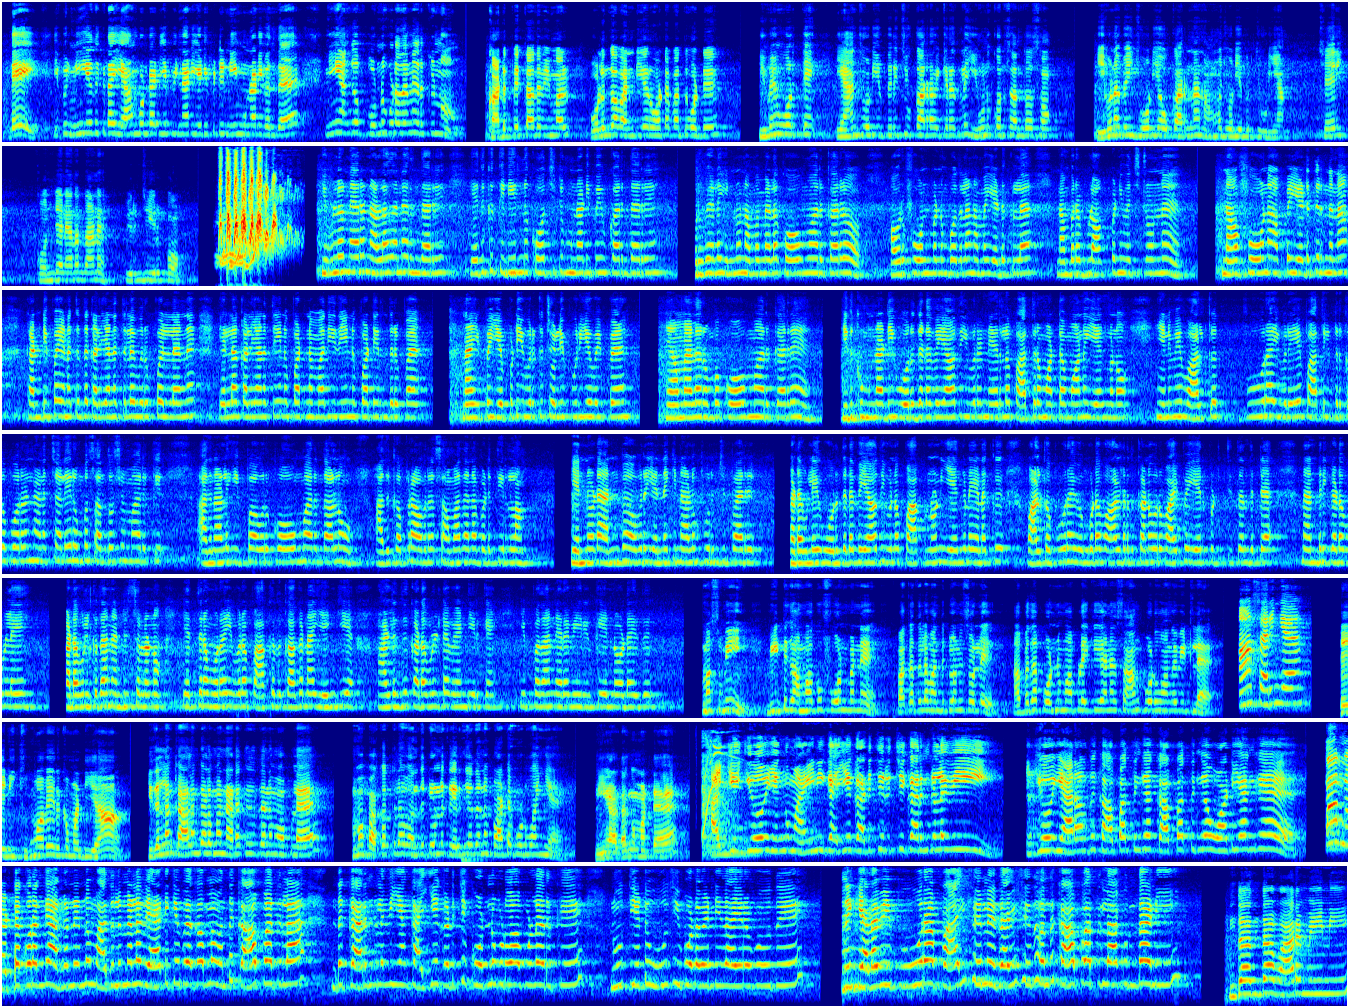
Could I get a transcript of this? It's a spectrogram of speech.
டேய் இப்ப நீ எதுக்குடா என் பொண்டாட்டிய பின்னாடி அடிப்பிட்டு நீ முன்னாடி வந்த? நீ அங்க பொண்ணு கூட தானே இருக்கணும். கடுப்பேத்தாத விமல் ஒழுங்கா வண்டியை ரோட்டை பார்த்து ஓட்டு. இவன் ஒருத்தன் என் ஜோடியை பிரிச்சு உட்கார வைக்கிறதுல இவனுக்கு ஒரு சந்தோஷம். இவனை போய் ஜோடியா உட்காருன்னா நம்ம ஜோடியை பிரிச்சு முடியான் சரி கொஞ்ச நேரம் தானே பிரிஞ்சு இருப்போம். இவ்வளோ நேரம் நல்லா தானே இருந்தாரு? எதுக்கு திடீர்னு கோச்சிட்டு முன்னாடி போய் உட்கார்ந்தாரு? ஒருவேளை இன்னும் நம்ம மேலே கோவமா இருக்காரோ? அவர் ஃபோன் பண்ணும்போதெல்லாம் நம்ம எடுக்கல. நம்பரை பிளாக் பண்ணி வச்சிட்டோன்னு. நான் ஃபோனை அப்போ எடுத்திருந்தேன்னா கண்டிப்பாக எனக்கு இந்த கல்யாணத்தில் விருப்பம் இல்லைன்னு எல்லா கல்யாணத்தையும் நிப்பாட்டின மாதிரி இதையும் நிப்பாட்டி இருந்திருப்பேன் நான் இப்போ எப்படி இவருக்கு சொல்லி புரிய வைப்பேன்? என் மேலே ரொம்ப கோவமா இருக்காரு. இதுக்கு முன்னாடி ஒரு தடவையாவது இவரை நேரில் பாத்திர மாட்டோமான்னு ஏங்கணும். இனிமேல் வாழ்க்கை பூரா இவரையே பார்த்துக்கிட்டு இருக்க போகிறேன்னு நினச்சாலே ரொம்ப சந்தோஷமாக இருக்குது அதனால இப்போ அவர் கோபமாக இருந்தாலும் அதுக்கப்புறம் அவரை சமாதானப்படுத்திடலாம். என்னோட அன்பு அவர் என்னைக்குனாலும் புரிஞ்சுப்பார். கடவுளே ஒரு தடவையாவது இவனை பார்க்கணும்னு ஏங்கின எனக்கு வாழ்க்கை பூரா இவன் கூட வாழ்றதுக்கான ஒரு வாய்ப்பை ஏற்படுத்தி தந்துட்டேன் நன்றி கடவுளே. கடவுளுக்கு தான் நன்றி சொல்லணும். எத்தனை முறை இவரை பார்க்கறதுக்காக நான் எங்கேயே அழுது கடவுள்கிட்ட வேண்டியிருக்கேன். இப்போ தான் நிறைவேறியிருக்கு என்னோட இது. அம்மா சுமி வீட்டுக்கு அம்மாவுக்கு ஃபோன் பண்ணு. பக்கத்துல வந்துட்டோன்னு சொல்லு. அப்பதான் பொண்ணு மாப்பிள்ளைக்கான சாங் போடுவாங்க வீட்டுல ஆ சரிங்க. டேய் நீ சும்மாவே இருக்க மாட்டியா? இதெல்லாம் காலங்காலமா நடக்குது தானே மாப்பிள்ள. அம்மா பக்கத்துல வந்துட்டோன்னு தெரிஞ்சா தானே பாட்டை போடுவாங்க. நீ அடங்க மாட்ட. ஐயோ எங்க மைனி கையை கடிச்சிருச்சு கருங்கிழவி ஐயோ யாராவது காப்பாத்துங்க காப்பாத்துங்க ஓடியாங்க. நெட்ட குறைஞ்ச அங்க நின்று மதுல மேல வேடிக்கை பார்க்காம வந்து காப்பாத்தலாம் இந்த கருங்கிழவி என் கையை கடிச்சு கொண்டு விடுவா போல இருக்கு. நூத்தி எட்டு ஊசி போட வேண்டியதாயிர போகுது இந்த கிழவி பூரா பாய்சன் தயவு செய்து வந்து காப்பாத்தலாம் குந்தாணி இந்த இந்தா வார மைனி.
